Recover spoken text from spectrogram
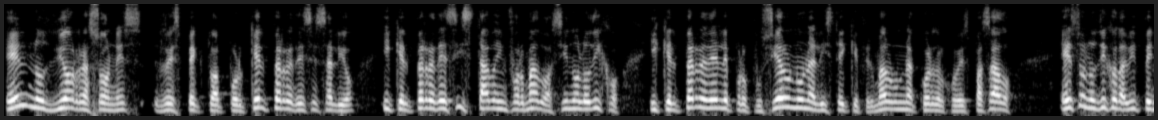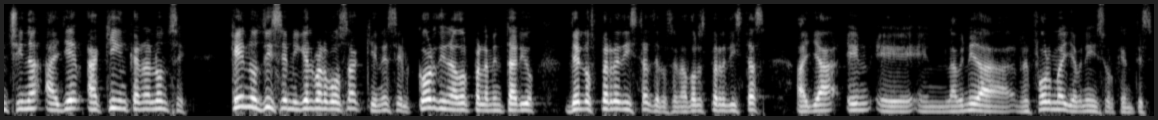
Él nos dio razones respecto a por qué el PRD se salió y que el PRD sí estaba informado, así no lo dijo, y que el PRD le propusieron una lista y que firmaron un acuerdo el jueves pasado. Eso nos dijo David Penchina ayer aquí en Canal 11. ¿Qué nos dice Miguel Barbosa, quien es el coordinador parlamentario de los perredistas, de los senadores perredistas, allá en, eh, la Avenida Reforma y Avenida Insurgentes?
